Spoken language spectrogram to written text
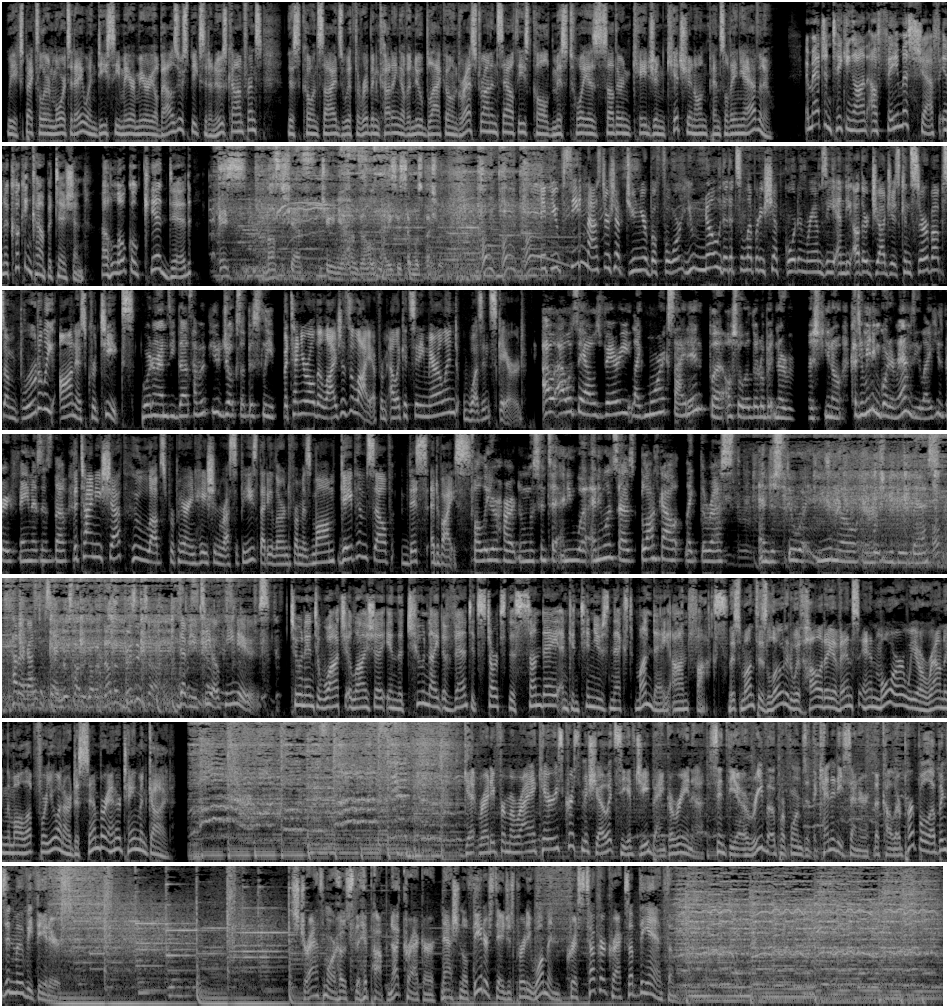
We expect to learn more today when D.C. Mayor Muriel Bowser speaks at a news conference. This coincides with the ribbon cutting of a new black owned restaurant in Southeast called Miss Toya's Southern Cajun Kitchen on Pennsylvania Avenue. Imagine taking on a famous chef in a cooking competition. A local kid did. This MasterChef Junior over the holidays is somewhat special. Ho, ho, ho. If you've seen MasterChef Junior before, you know that it's celebrity chef Gordon Ramsay and the other judges can serve up some brutally honest critiques. Gordon Ramsay does have a few jokes up his sleeve. But 10 year old Elijah Zelaya from Ellicott City, Maryland wasn't scared. I, I would say I was very, like, more excited, but also a little bit nervous you know, because you're meeting Gordon Ramsay, like he's very famous and stuff. The tiny chef who loves preparing Haitian recipes that he learned from his mom gave himself this advice: Follow your heart. Don't listen to any what anyone says. Block out like the rest and just do what you know and what you do best. Heather Gustafson. Looks like we got another visitor. WTOP News. Tune in to watch Elijah in the two night event. It starts this Sunday and continues next Monday on Fox. This month is loaded with holiday events and more. We are rounding them all up for you on our December entertainment guide. Get ready for Mariah Carey's Christmas show at CFG Bank Arena. Cynthia Erivo performs at the Kennedy Center. The Color Purple opens in movie theaters. Strathmore hosts the hip hop Nutcracker. National Theater stages Pretty Woman. Chris Tucker cracks up the anthem.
